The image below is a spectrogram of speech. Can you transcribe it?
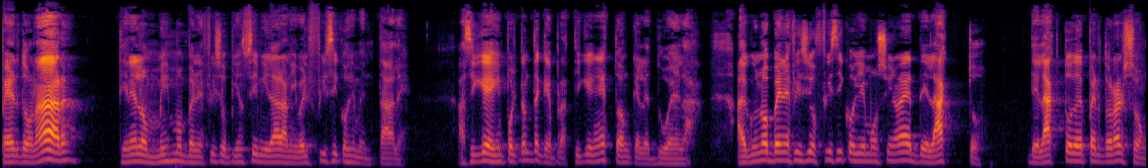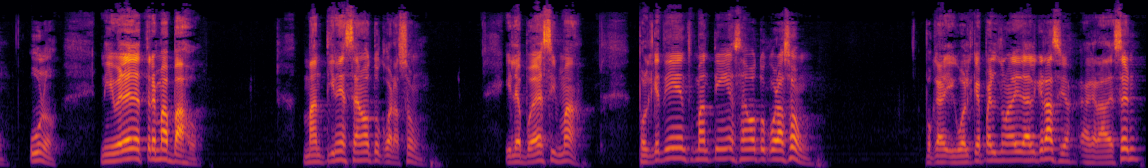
perdonar tiene los mismos beneficios bien similares a nivel físicos y mentales. Así que es importante que practiquen esto aunque les duela. Algunos beneficios físicos y emocionales del acto, del acto de perdonar son, uno, niveles de estrés más bajos. Mantiene sano tu corazón. Y le puedo decir más. ¿Por qué tiene, mantiene sano tu corazón? Porque igual que perdonar y dar gracias, agradecer,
